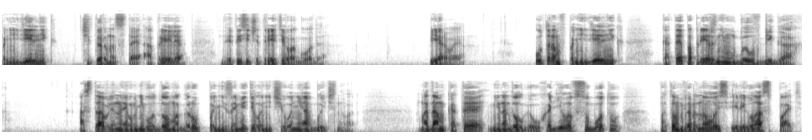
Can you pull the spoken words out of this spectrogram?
Понедельник, 14 апреля 2003 года. Первое. Утром в понедельник КТ по-прежнему был в бегах. Оставленная у него дома группа не заметила ничего необычного. Мадам КТ ненадолго уходила в субботу, потом вернулась и легла спать.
